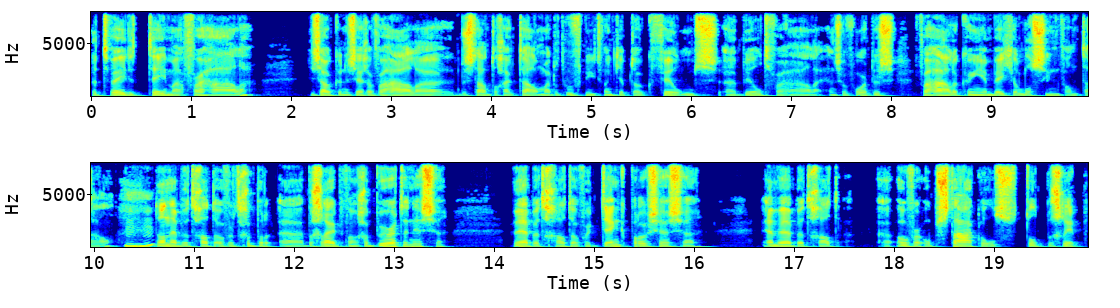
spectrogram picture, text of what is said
Het tweede thema verhalen. Je zou kunnen zeggen verhalen bestaan toch uit taal, maar dat hoeft niet, want je hebt ook films, beeldverhalen enzovoort. Dus verhalen kun je een beetje loszien van taal. Mhm. Dan hebben we het gehad over het begrijpen van gebeurtenissen. We hebben het gehad over denkprocessen. En we hebben het gehad over obstakels tot begrip.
